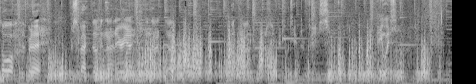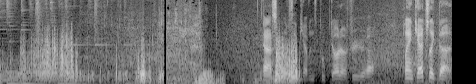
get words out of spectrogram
So I'm gonna respect them in that area and not, uh, not, not videotape their face. Anyways. Yeah, so it looks like Kevin's pooped out after uh, playing catch like that.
